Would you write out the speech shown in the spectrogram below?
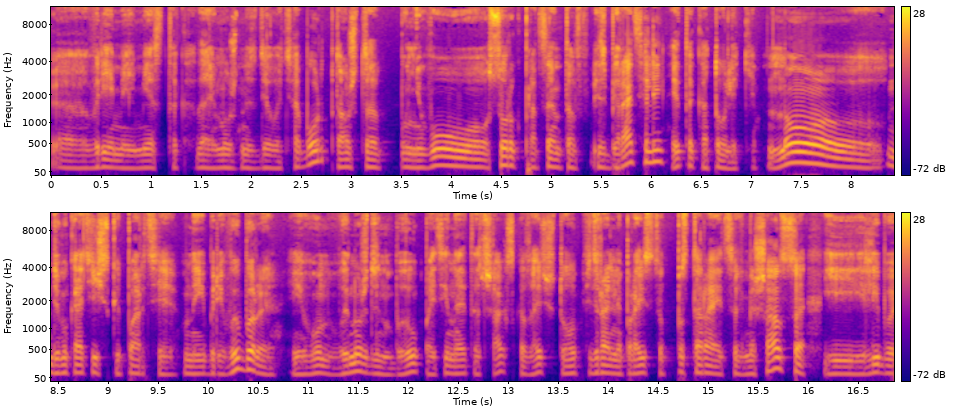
э, время и место, когда им нужно сделать аборт, потому что у него 40% избирателей – это католики. Но демократической партии в ноябре выборы, и он вынужден был пойти на этот шаг, сказать, что федеральное правительство постарается вмешаться и либо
